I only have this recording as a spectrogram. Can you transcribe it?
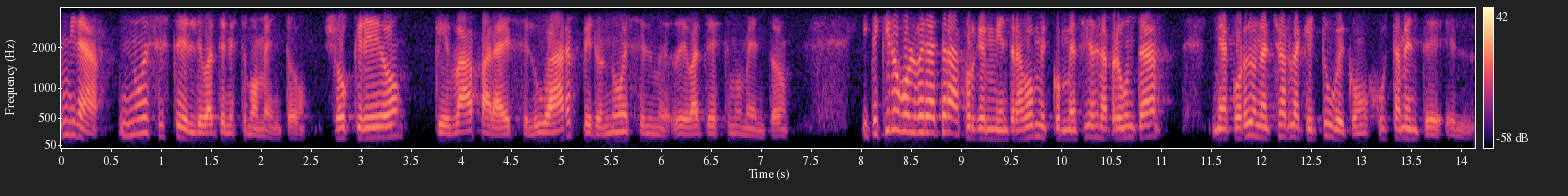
Mira, no es este el debate en este momento. Yo creo que va para ese lugar, pero no es el debate de este momento. Y te quiero volver atrás, porque mientras vos me convencías de la pregunta, me acordé de una charla que tuve con justamente el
